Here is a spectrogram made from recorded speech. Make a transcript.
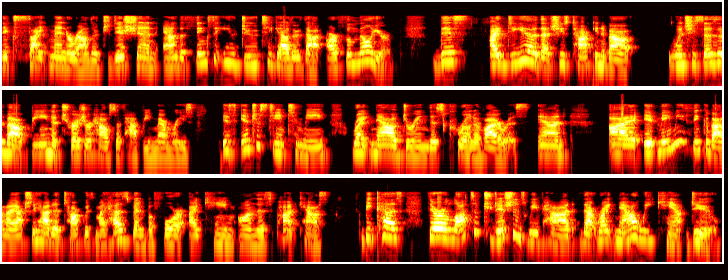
excitement around the tradition and the things that you do together that are familiar. This idea that she's talking about when she says about being a treasure house of happy memories is interesting to me right now during this coronavirus. And I it made me think about and I actually had a talk with my husband before I came on this podcast because there are lots of traditions we've had that right now we can't do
